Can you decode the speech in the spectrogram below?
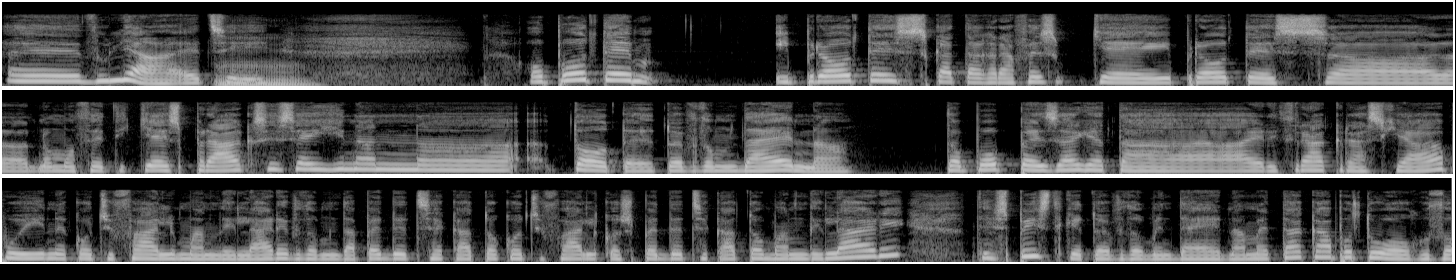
ε, δουλειά, έτσι. Οπότε οι πρώτες καταγραφές και οι πρώτες α, νομοθετικές πράξεις έγιναν α, τότε, το 71. Το pop παίζα για τα ερυθρά κρασιά που είναι κοτσιφάλι μανδυλάρι, 75% κοτσιφάλι, 25% μανδυλάρι. Θεσπίστηκε το 71. Μετά κάπου του 80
